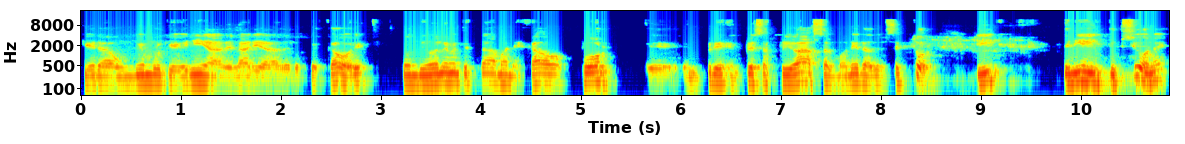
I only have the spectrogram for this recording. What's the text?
que era un miembro que venía del área de los pescadores, donde obviamente estaba manejado por eh, empre empresas privadas salmoneras del sector y tenía instrucciones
